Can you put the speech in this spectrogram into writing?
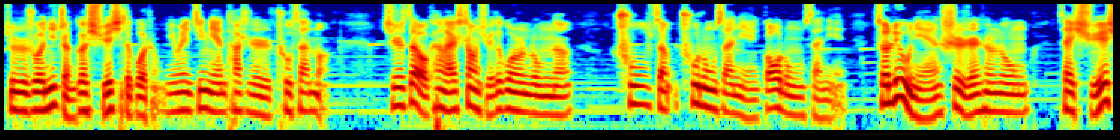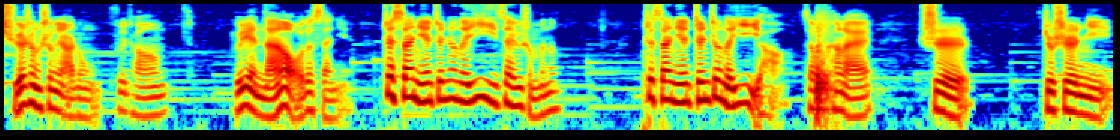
就是说你整个学习的过程，因为今年他是初三嘛。其实在我看来，上学的过程中呢，初三、初中三年，高中三年，这六年是人生中在学学生生涯中非常有点难熬的三年。这三年真正的意义在于什么呢？这三年真正的意义哈，在我看来是，就是你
